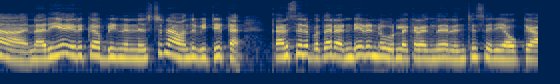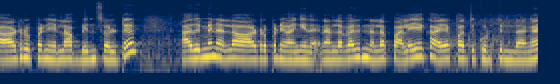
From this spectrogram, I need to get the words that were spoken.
நான் நிறைய இருக்குது அப்படின்னு நினச்சிட்டு நான் வந்து விட்டுட்டேன். கடைசியில் பார்த்தா ரெண்டே ரெண்டு உருளைக்கிழங்கு தான் இருந்துச்சு. சரி ஓகே ஆர்டர் பண்ணிடலாம் அப்படின்னு சொல்லிட்டு அதுவுமே நல்லா ஆர்டர் பண்ணி வாங்கியிருந்தேன். நல்ல வேலை நல்லா பழைய காயாக பார்த்து கொடுத்துருந்தாங்க.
